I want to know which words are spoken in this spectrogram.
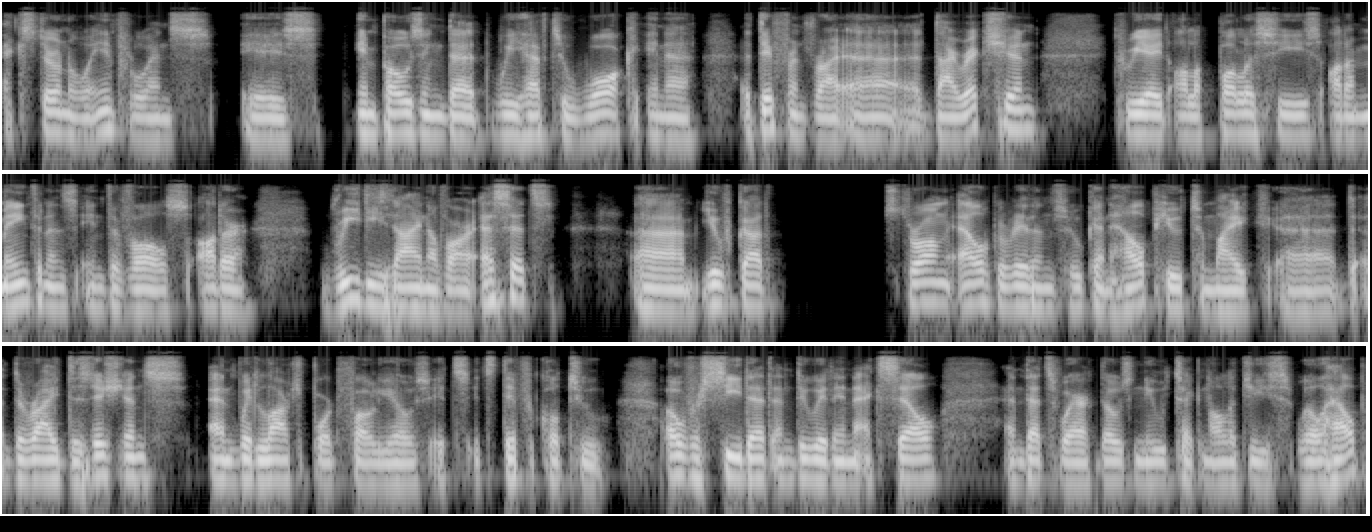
external influence is imposing that we have to walk in a, a different uh, direction, create other policies, other maintenance intervals, other redesign of our assets. Um, you've got strong algorithms who can help you to make uh, the, the, right decisions. And with large portfolios, it's it's difficult to oversee that and do it in Excel. And that's where those new technologies will help.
